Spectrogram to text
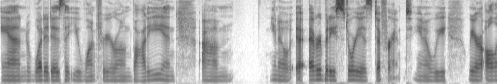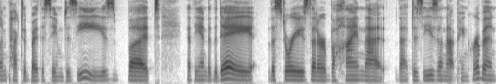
and what it is that you want for your own body. And, um, you know everybody's story is different. You know we we are all impacted by the same disease but at the end of the day the stories that are behind that that disease and that pink ribbon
